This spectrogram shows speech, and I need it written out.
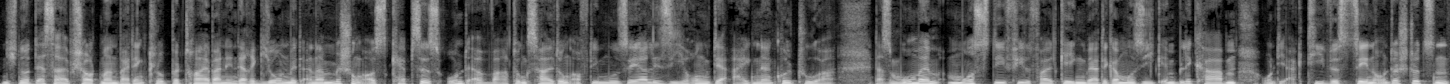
Nicht nur deshalb schaut man bei den Clubbetreibern in der Region mit einer Mischung aus Skepsis und Erwartungshaltung auf die Musealisierung der eigenen Kultur. Das MOMEM muss die Vielfalt gegenwärtiger Musik im Blick haben und die aktive Szene unterstützen,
